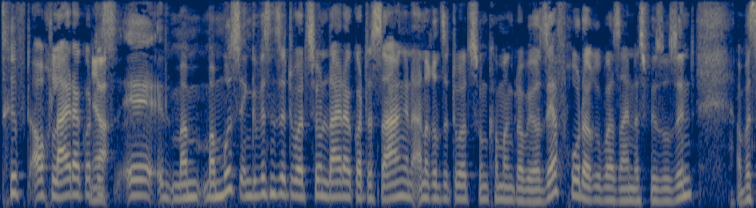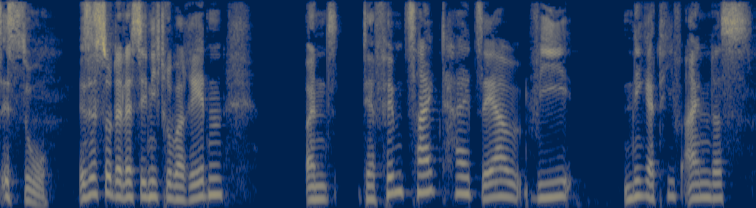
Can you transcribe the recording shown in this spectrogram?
trifft auch leider Gottes. Äh, man, man muss in gewissen Situationen leider Gottes sagen. In anderen Situationen kann man, glaube ich, auch sehr froh darüber sein, dass wir so sind. Aber es ist so. Es ist so, da lässt sich nicht drüber reden. Und der Film zeigt halt sehr, wie negativ einen das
